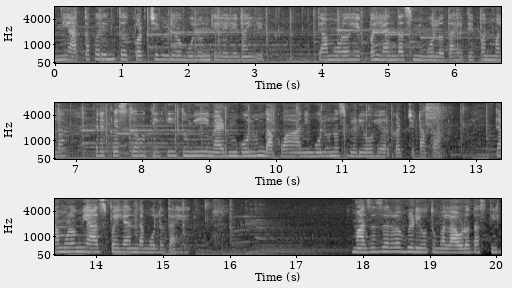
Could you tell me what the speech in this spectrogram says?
मी आत्तापर्यंत कटचे व्हिडिओ बोलून केलेले नाही आहेत त्यामुळं हे पहिल्यांदाच मी बोलत आहे ते पण मला रिक्वेस्ट होती की तुम्ही मॅडम बोलून दाखवा आणि बोलूनच व्हिडिओ हेअर कटचे टाका. त्यामुळं मी आज पहिल्यांदा बोलत आहे. माझं जर व्हिडिओ तुम्हाला आवडत असतील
